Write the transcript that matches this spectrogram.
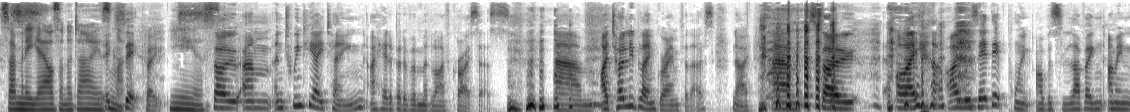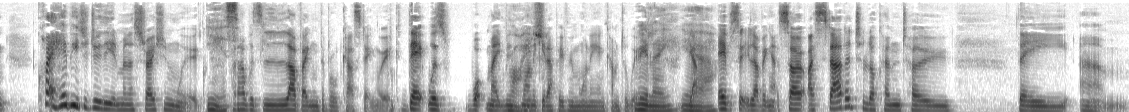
so many hours in a day, isn't it? Exactly. Yes. So um, in 2018, I had a bit of a midlife crisis. um, I totally blame Graham for this. No. Um, so I I was at that point. I was loving. I mean. Quite happy to do the administration work, Yes. but I was loving the broadcasting work. That was what made me Right. want to get up every morning and come to work. Really? Yeah. absolutely loving it. So I started to look into the, um,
